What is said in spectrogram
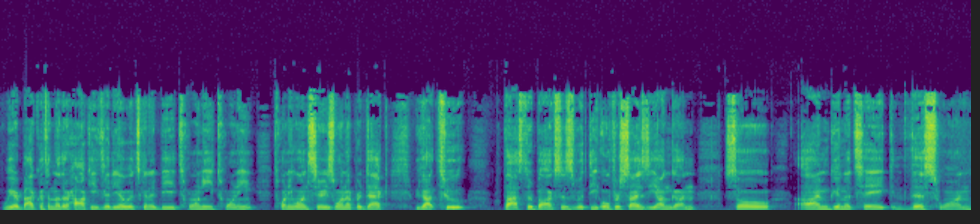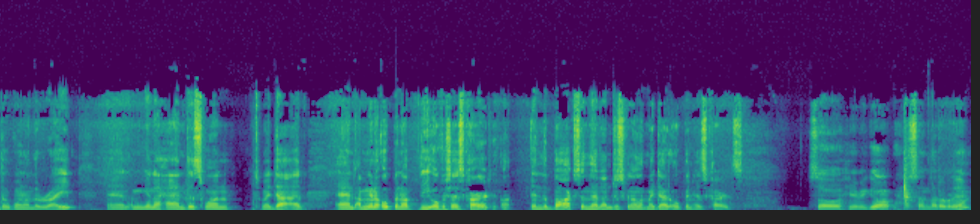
we are back with another hockey video. It's going to be 2020-21 Series 1 Upper Deck. We got two blaster boxes with the oversized Young Gun. So I'm going to take this one, the one on the right, and I'm going to hand this one to my dad. And I'm going to open up the oversized card uh, in the box and then I'm just going to let my dad open his cards. So here we go. Send that over to him.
